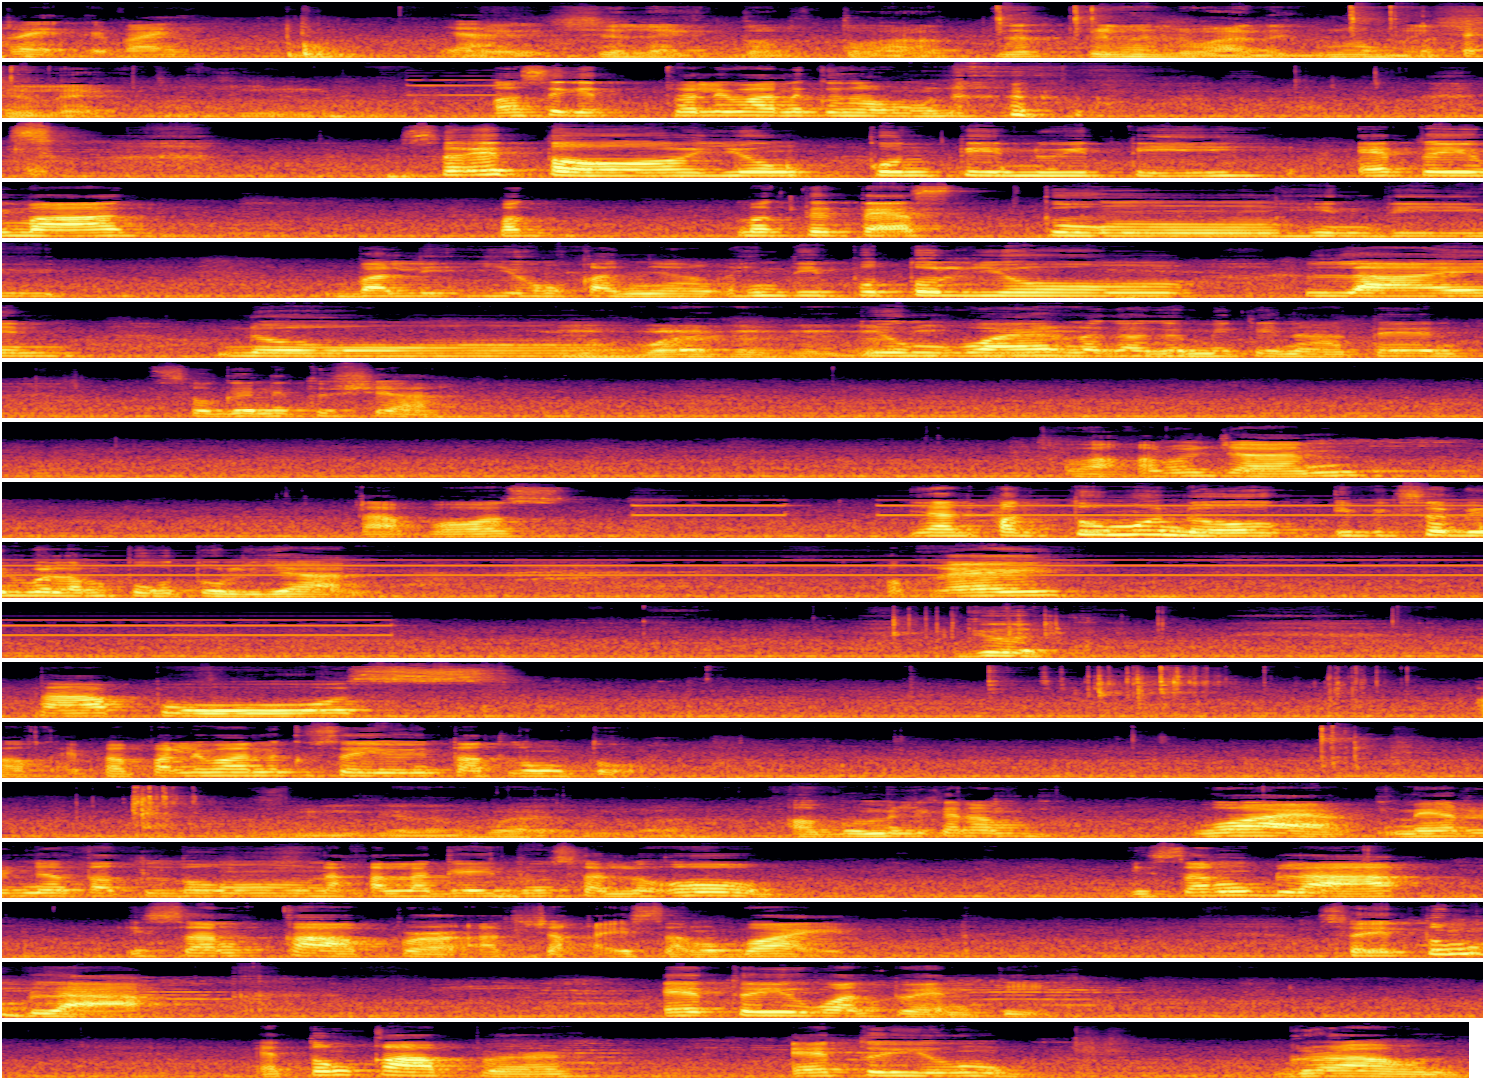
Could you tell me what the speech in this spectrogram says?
Right, di ba? Yan. May selector to ha. At pinaliwanag mo, may selector yun. O sige, paliwanag ko na muna. so, so, ito, yung continuity, ito yung mag, mag magte-test kung hindi bali yung kanyang, hindi putol yung line nung Yung wire na gagamitin yung wire na natin. gagamitin natin. So, ganito siya. Hawakan mo dyan. Tapos, yan, pag tumunog, ibig sabihin walang putol yan. Okay? Good. Tapos, okay, papaliwanag ko sa iyo yung tatlong to. Bumili ka ng wire, di ba? O, bumili ka ng wire. Meron niyang tatlong nakalagay dun sa loob. Isang black, isang copper, at saka isang white. So, itong black, ito yung 120. Itong copper, ito yung ground.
